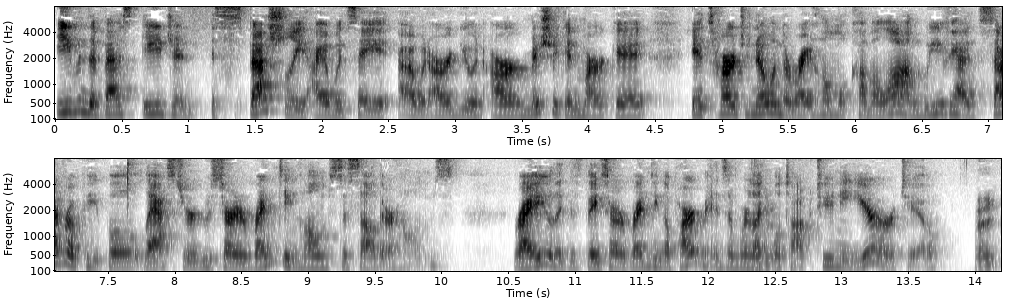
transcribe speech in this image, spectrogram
even the best agent, especially I would say, I would argue in our Michigan market, it's hard to know when the right home will come along. We've had several people last year who started renting homes to sell their homes, right? Like they started renting apartments, and we're like, we'll talk to you in a year or two Right.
